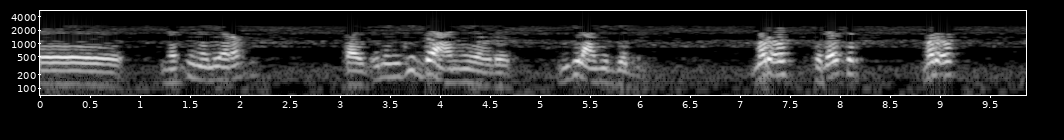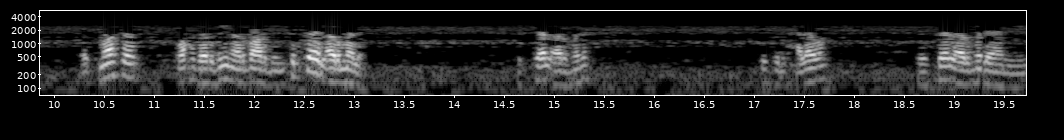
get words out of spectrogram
آه نسينا ليه يا رب؟ طيب الانجيل ده عن إيه يا ولاد؟ انجيل عجيب جدا. مرقس 11 مرقس 12 41 44 تمثال الأرملة. تمثال الأرملة؟ شوف الحلاوة. تمثال الأرملة يعني إيه؟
